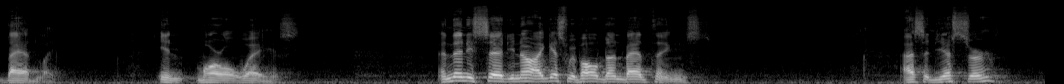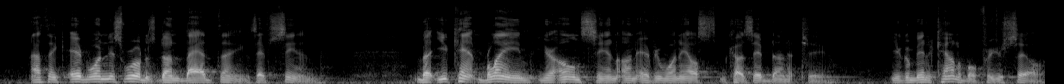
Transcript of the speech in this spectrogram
badly, in moral ways. And then he said, You know, I guess we've all done bad things. I said, Yes, sir. I think everyone in this world has done bad things, they've sinned. But you can't blame your own sin on everyone else because they've done it too. You're going to be accountable for yourself,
